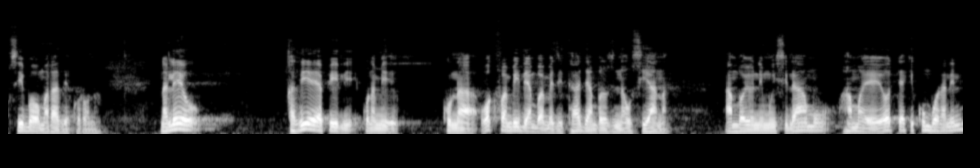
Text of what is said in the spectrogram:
msiba wa maradhi ya korona. Na leo kadhia ya pili, kuna, mi, kuna wakfa mbili ambayo amezitaja ambazo zinahusiana, ambayo ni Muislamu ama yeyote akikumbwa na nini,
